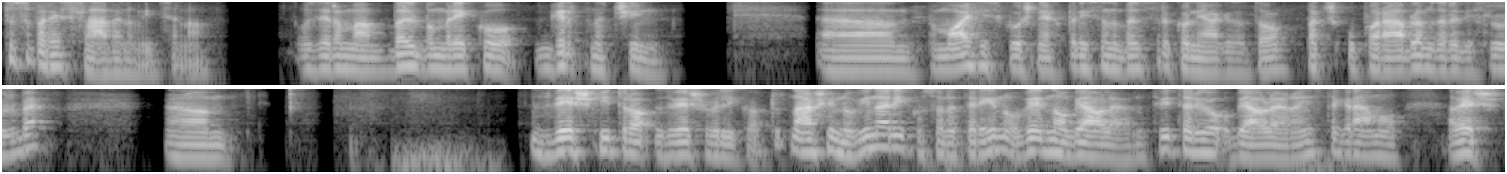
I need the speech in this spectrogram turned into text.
to so pa res slabe novice. No. Oziroma, bolj bom rekel, grd način. Um, po mojih izkušnjah, pa nisem noben strokovnjak za to, pač uporabljam zaradi službe. Um, zveš hitro, zveš veliko. Tudi naši novinari, ko so na terenu, vedno objavljajo na Twitterju, objavljajo na Instagramu, veš,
